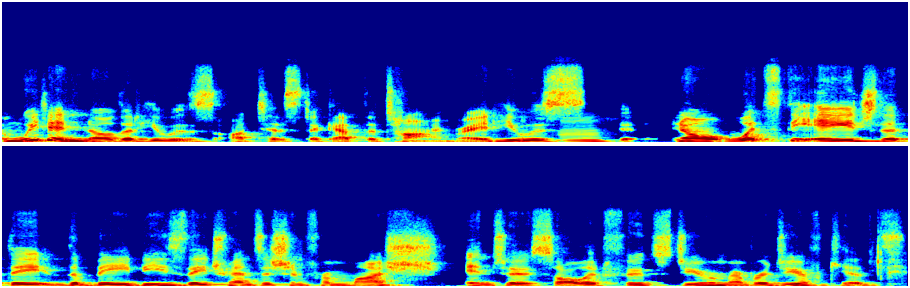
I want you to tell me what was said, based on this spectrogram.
and we didn't know that he was autistic at the time, right? He was, mm-hmm. you know, what's the age that they the babies they transition from mush into solid foods? Do you remember? Do you have kids?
